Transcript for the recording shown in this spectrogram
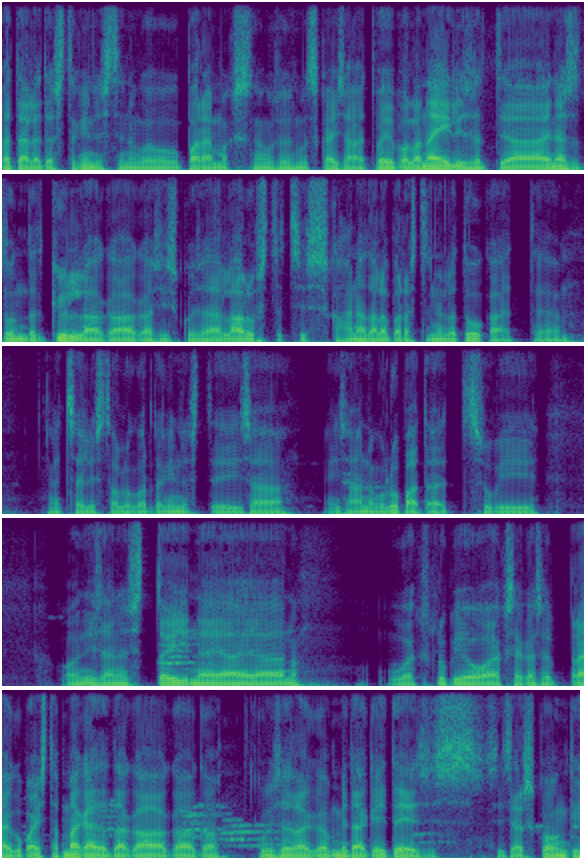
vedeledes ta kindlasti nagu paremaks nagu selles mõttes ka ei saa, et võib-olla näiliselt ja enesetundelt küll, aga, aga siis, kui sa jälle alustad, siis kahe nädala pärast on jälle tuuga, et et sellist olukorda kindlasti ei saa, ei saa nagu lubada, et suvi äh, on iseenesest töine ja, ja noh, uueks klubihooajaks, ega see praegu paistab mägede taga, aga, aga kui sellega midagi ei tee, siis, siis järsku ongi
